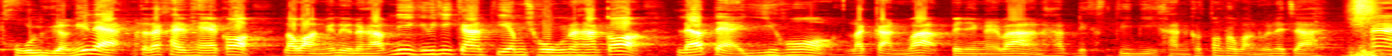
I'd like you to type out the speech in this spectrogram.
โถเหลืองนี่แหละ แต่ถ้าใครแพ้ก็ระวังกันหนึ่งนะครับ นี่คือวิธีการเตรียมชงนะฮะก็แล้วแต่ยี่ห้อละกันว่าเป็นยังไงบ้างนะครับ เด็กสตรีมีคันก็ต้องระวังด้วยนะจ๊ะอะ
